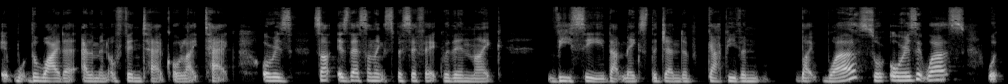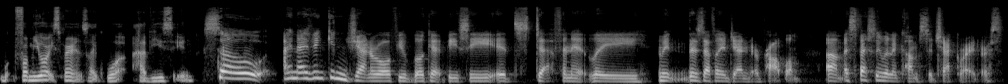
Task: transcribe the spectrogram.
the wider element of fintech or like tech, or is is there something specific within like VC that makes the gender gap even like worse or, or is it worse from your experience like what have you seen so and i think in general if you look at vc it's definitely i mean there's definitely a gender problem um, especially when it comes to check writers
